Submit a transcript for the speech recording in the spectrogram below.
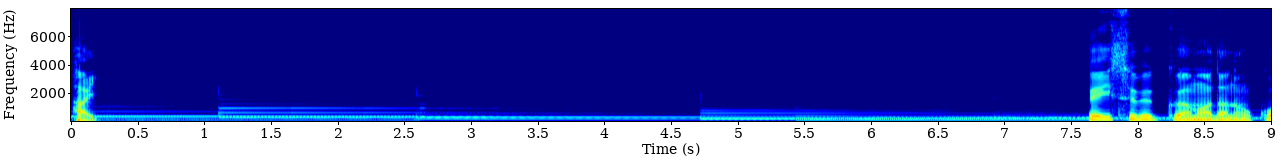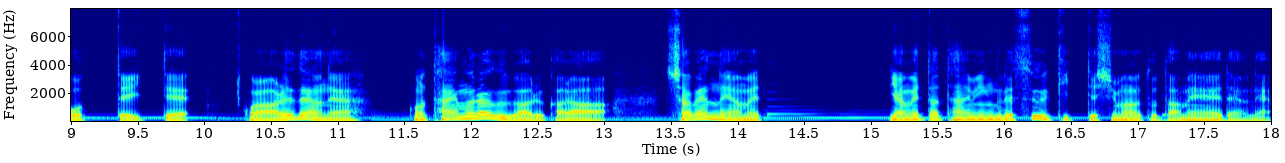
はい。Facebook はまだ残っていて、これあれだよね。このタイムラグがあるから、喋んのやめ、やめたタイミングですぐ切ってしまうとダメだよね。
